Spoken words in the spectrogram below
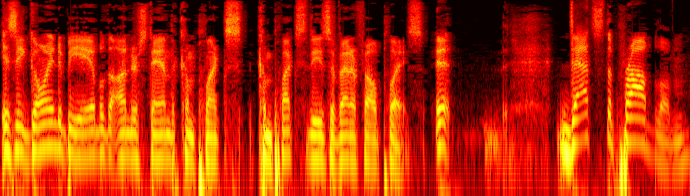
is he going to be able to understand the complex complexities of NFL plays? It that's the problem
